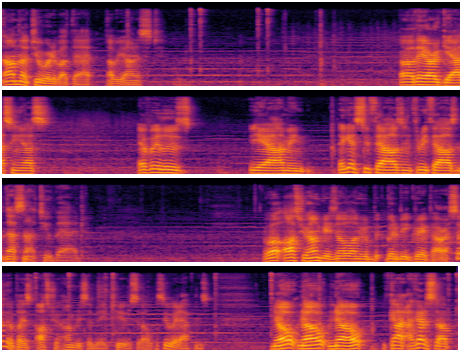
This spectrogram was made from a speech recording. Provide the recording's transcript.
I'm not too worried about that, I'll be honest. Oh, they are gassing us. If we lose, yeah, I mean, against 2,000, 3,000, that's not too bad. Well, Austria-Hungary is no longer going to be a great power. I still got to play Austria-Hungary someday, too, so we'll see what happens. No, no, no. God, I got to stop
